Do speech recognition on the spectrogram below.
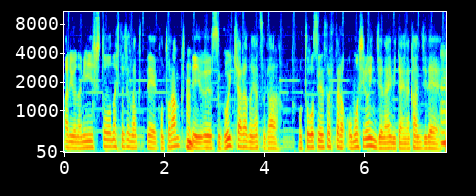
あるような民主党の人じゃなくて、このトランプっていうすごいキャラのやつが、もう当選させたら面白いんじゃないみたいな感じで、うんう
